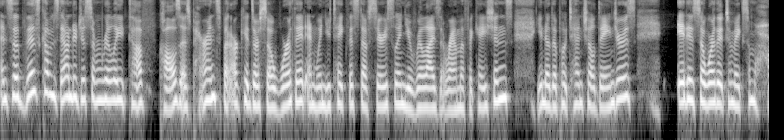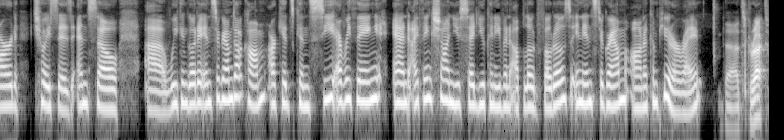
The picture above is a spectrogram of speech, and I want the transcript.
and so this comes down to just some really tough calls as parents but our kids are so worth it and when you take this stuff seriously and you realize the ramifications you know the potential dangers it is so worth it to make some hard choices. And so uh, we can go to Instagram.com. Our kids can see everything. And I think, Sean, you said you can even upload photos in Instagram on a computer, right? That's correct.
